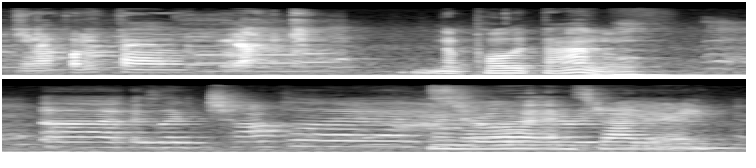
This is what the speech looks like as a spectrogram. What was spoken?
É, de napolitano. Napolitano. Uh, it's like chocolate, Vanilla and strawberry, strawberry. and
